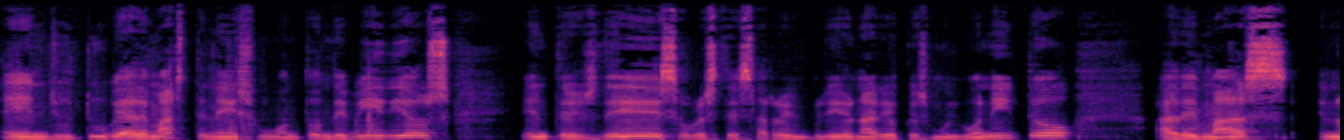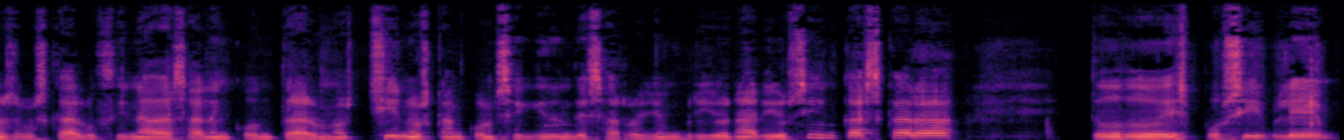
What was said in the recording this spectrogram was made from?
En YouTube además tenéis un montón de vídeos en 3D sobre este desarrollo embrionario que es muy bonito. Además nos hemos quedado alucinadas al encontrar unos chinos que han conseguido un desarrollo embrionario sin cáscara. Todo es posible.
